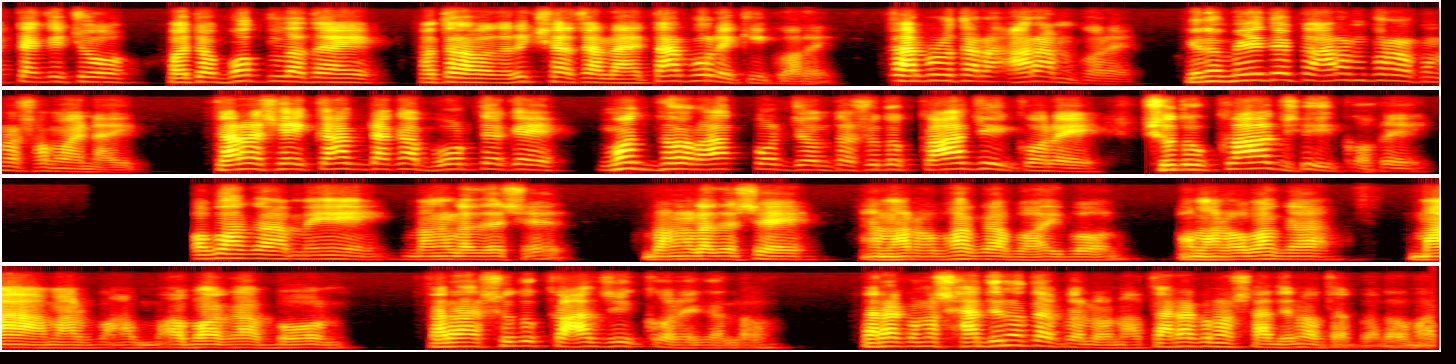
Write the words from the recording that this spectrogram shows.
একটা কিছু হয়তো বদলা দেয়, হয়তো রিক্সা চালায়, তারপরে কি করে? তারপরে তারা আরাম করে। কিন্তু মেয়েদের তো আরাম করার কোনো সময় নাই। তারা সেই কাক ডাকা ভোর থেকে মধ্যরাত পর্যন্ত শুধু কাজই করে, শুধু কাজই করে। অভাগা মেয়ে বাংলাদেশের, বাংলাদেশে আমার অভাগা ভাই বোন আমার অভাগা মা, আমার অভাগা বোন, তারা শুধু কাজই করে গেল। তারা কোনো স্বাধীনতা পেল না, তারা কোনো স্বাধীনতা পেল না।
